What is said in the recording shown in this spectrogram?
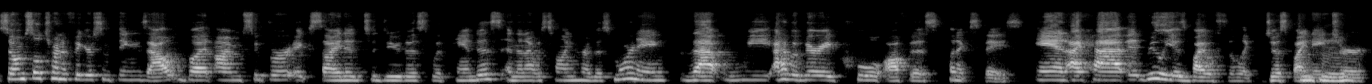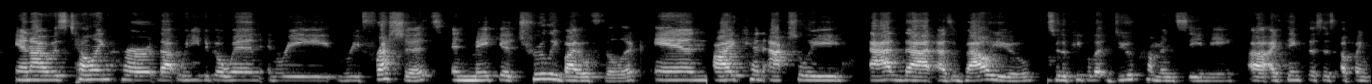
so i'm still trying to figure some things out but i'm super excited to do this with candace and then i was telling her this morning that we i have a very cool office clinic space and i have it really is biophilic just by Mhm. nature and I was telling her that we need to go in and re refresh it and make it truly biophilic. And I can actually add that as a value to the people that do come and see me. Uh, I think this is up and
